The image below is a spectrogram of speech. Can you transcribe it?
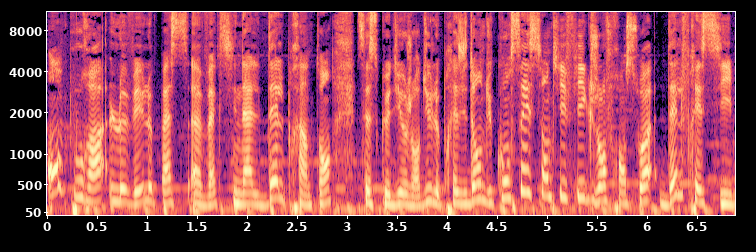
on pourra lever le pass vaccinal dès le printemps. C'est ce que dit aujourd'hui le président du conseil scientifique Jean-François Delfrécy.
